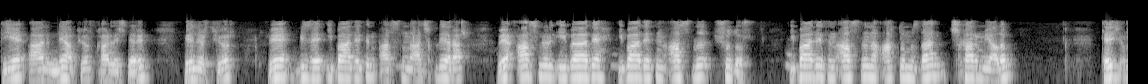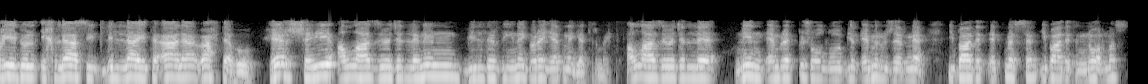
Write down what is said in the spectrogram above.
diye alim ne yapıyor kardeşlerim? Belirtiyor ve bize ibadetin aslını açıklayarak ve aslül ibade, ibadetin aslı şudur. İbadetin aslını aklımızdan çıkarmayalım. Tecridül ihlasi lillahi teala vahdehu. Her şeyi Allah Azze ve Celle'nin bildirdiğine göre yerine getirmek. Allah Azze ve Celle'nin emretmiş olduğu bir emir üzerine ibadet etmezsen ibadetin ne olmaz?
